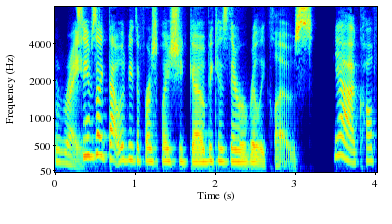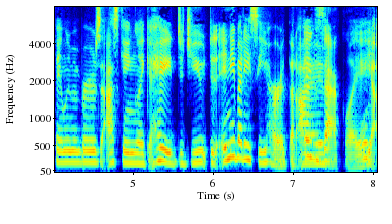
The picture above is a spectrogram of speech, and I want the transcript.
Right. seems like that would be the first place she'd go because they were really close. yeah, call family members asking like, "Hey, did you did anybody see her that I exactly. Yeah.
